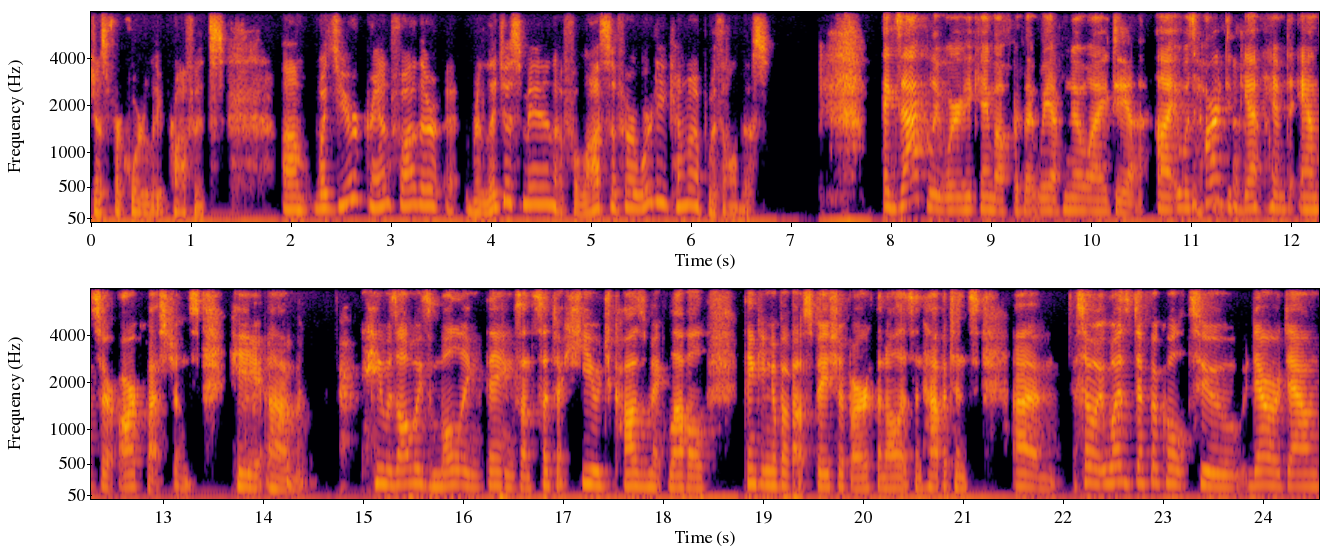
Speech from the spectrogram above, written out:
just for quarterly profits. Um, was your grandfather a religious man, a philosopher? Where did he come up with all this? Exactly where he came up with it, we have no idea. Uh, it was hard to get him to answer our questions. He um, he was always mulling things on such a huge cosmic level, thinking about spaceship Earth and all its inhabitants. Um, so it was difficult to narrow down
